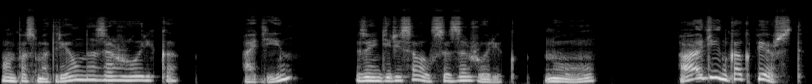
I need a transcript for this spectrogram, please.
Он посмотрел на Зажорика. «Один?» — заинтересовался Зажорик. «Ну?» «А один, как перст.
